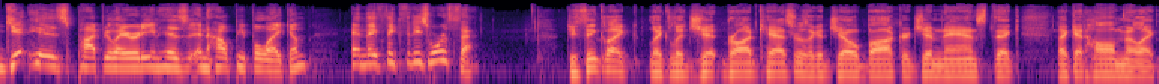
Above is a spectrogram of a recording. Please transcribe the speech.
get his popularity and his and how people like him, and they think that he's worth that. Do you think like like legit broadcasters like a Joe Buck or Jim Nantz like like at home they're like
